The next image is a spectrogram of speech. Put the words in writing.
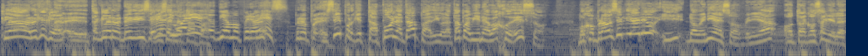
Claro, es que claro, eh, está claro, nadie dice Pero que esa es la igual, tapa. es, digamos, pero es. Pero, pero sí, porque tapó la tapa, digo, la tapa viene abajo de eso. Vos comprabas el diario y no venía eso, venía otra cosa que la,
